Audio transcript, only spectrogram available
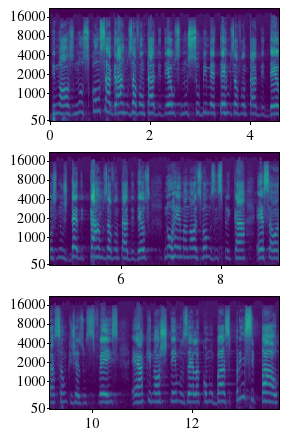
de nós nos consagrarmos à vontade de Deus, nos submetermos à vontade de Deus, nos dedicarmos à vontade de Deus. No Rema, nós vamos explicar essa oração que Jesus fez, é a que nós temos ela como base principal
